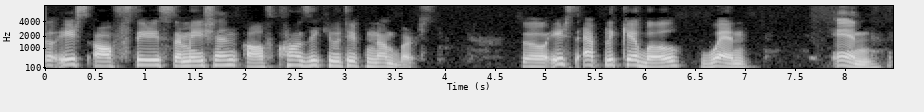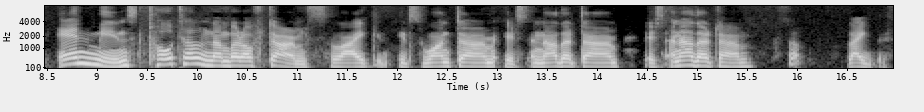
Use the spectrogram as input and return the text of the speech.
So it's of series summation of consecutive numbers. So it's applicable when n. n means total number of terms, like it's one term, it's another term, it's another term. So like this.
